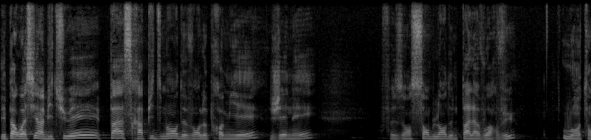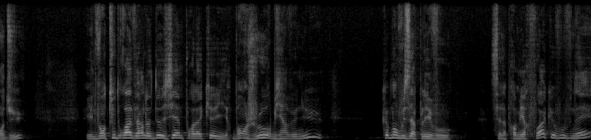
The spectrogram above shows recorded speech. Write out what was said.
Les paroissiens habitués passent rapidement devant le premier, gênés, en faisant semblant de ne pas l'avoir vu ou entendu. Ils vont tout droit vers le deuxième pour l'accueillir. Bonjour, bienvenue. Comment vous appelez-vous? C'est la première fois que vous venez?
